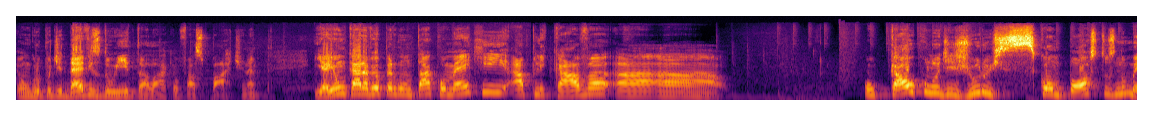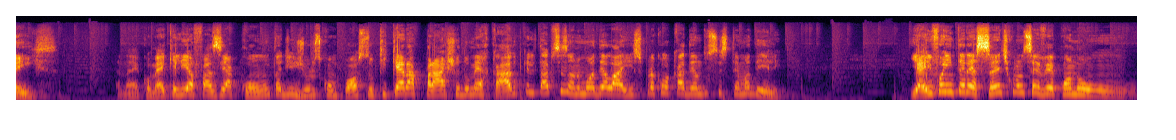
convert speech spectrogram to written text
é um grupo de devs do ITA lá, que eu faço parte, né? E aí um cara veio perguntar como é que aplicava a, a o cálculo de juros compostos no mês. Né? Como é que ele ia fazer a conta de juros compostos, o que, que era a praxe do mercado, porque ele está precisando modelar isso para colocar dentro do sistema dele. E aí foi interessante quando você vê quando um,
